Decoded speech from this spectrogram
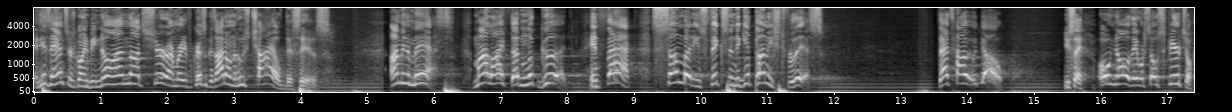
And his answer is going to be, No, I'm not sure I'm ready for Christmas because I don't know whose child this is. I'm in a mess. My life doesn't look good. In fact, somebody's fixing to get punished for this. That's how it would go. You say, oh no, they were so spiritual.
